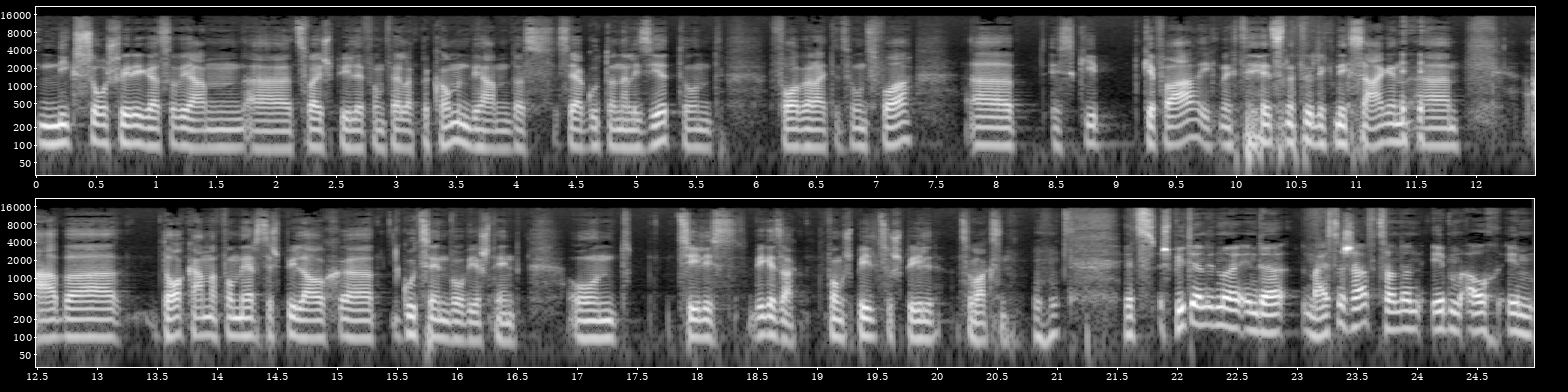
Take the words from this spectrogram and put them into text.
nichts so schwierig. Also wir haben äh, zwei Spiele vom Verlag bekommen. Wir haben das sehr gut analysiert und vorbereitet für uns vor. Äh, es gibt Gefahr. Ich möchte jetzt natürlich nichts sagen, äh, aber da kann man vom ersten Spiel auch äh, gut sehen, wo wir stehen. Und Ziel ist, wie gesagt, vom Spiel zu Spiel zu wachsen. Mhm. Jetzt spielt ihr nicht nur in der Meisterschaft, sondern eben auch im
